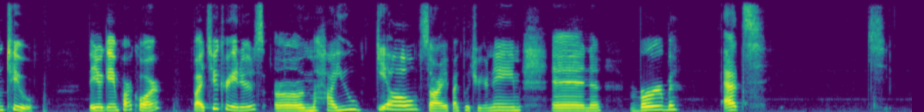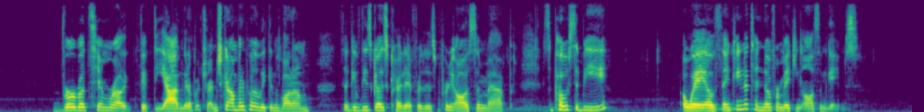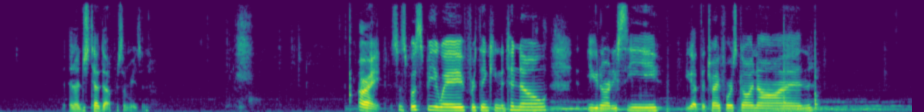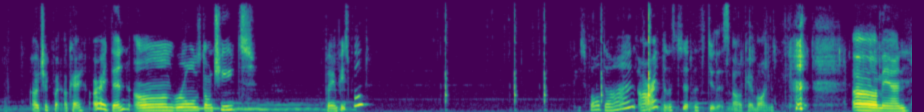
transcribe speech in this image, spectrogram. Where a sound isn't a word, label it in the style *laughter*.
Round two, video game parkour by two creators. Um, Hayu Gil. Sorry if I butcher your name, and Verb at Verbatim 50. Yeah, I'm gonna butcher. I'm just gonna I'm gonna put a link in the bottom. So give these guys credit for this pretty awesome map. It's supposed to be a way of thanking Nintendo for making awesome games. And I just tapped out for some reason. Alright, so it's supposed to be a way for thanking Nintendo. You can already see you got the Triforce going on. Oh, checkpoint. Okay. Alright then. Um, rules, don't cheat. Playing peaceful? Peaceful, done. Alright then, let's do, let's do this. Oh, okay, volume. *laughs* oh, man.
